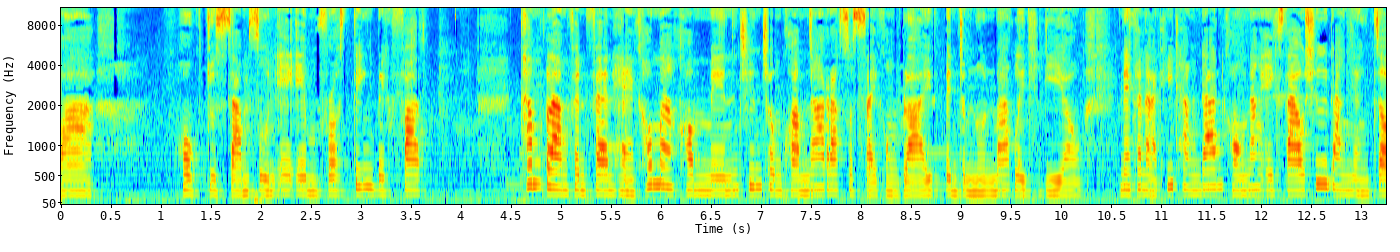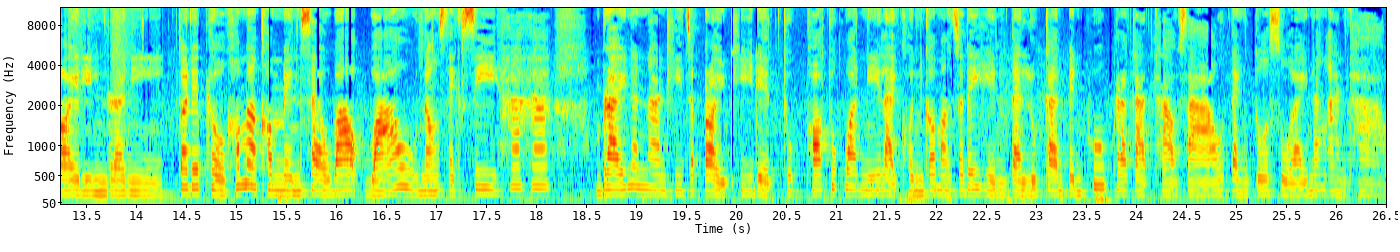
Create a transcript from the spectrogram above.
ว่า 6.30 AM Frosting Breakfast ท่ามกลางแฟนๆ แห่เข้ามาคอมเมนต์ ชื่นชมความน่ารักสดใสของไบรท์เป็นจำนวนมากเลยทีเดียว ในขณะที่ทางด้านของนางเอกสาวชื่อดังอย่างจอยลินรานีก็ได้โผล่เข้ามาคอมเมนต์แซวว่า ว้าว น้องเซ็กซี่ ฮ่าฮ่าไบรท์นานๆทีจะปล่อยทีเด็ดทุกเพราะทุกวันนี้หลายคนก็มักจะได้เห็นแต่ลุกการเป็นผู้ประกาศข่าวสาว แต่งตัวสวยนั่งอ่านข่าว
